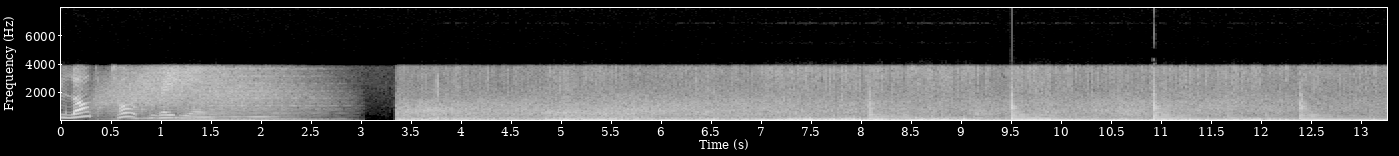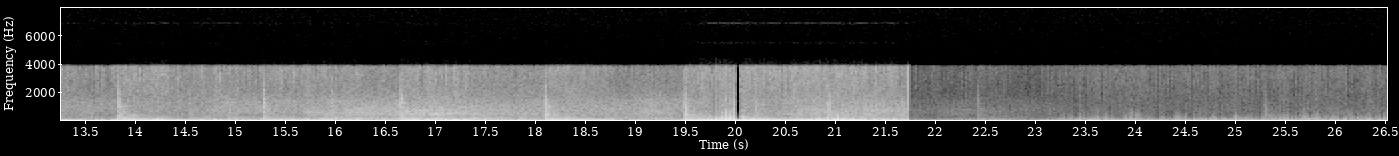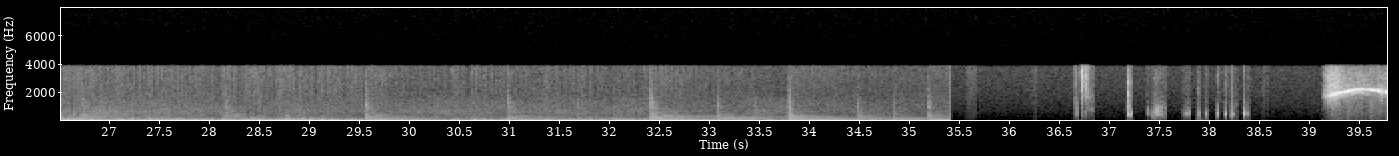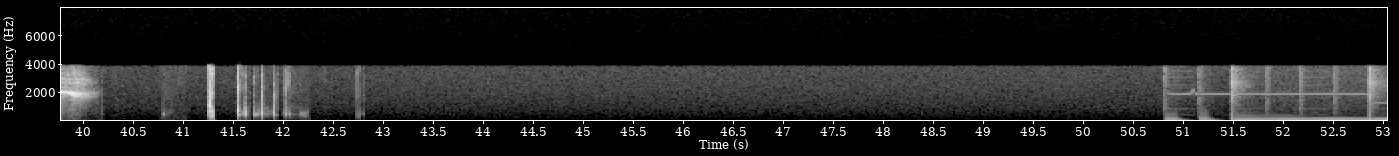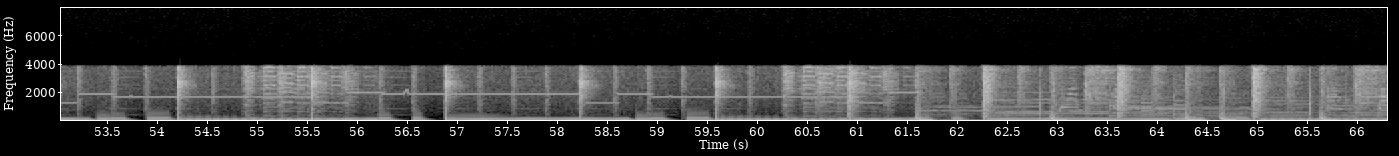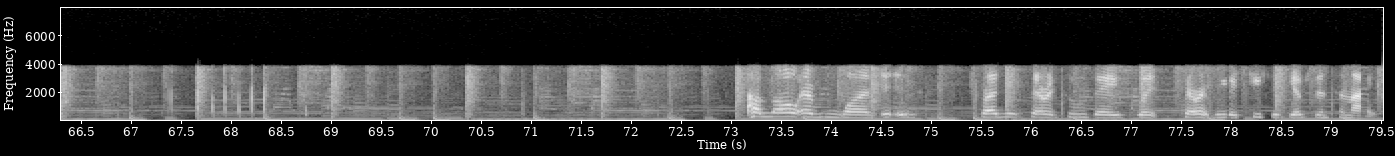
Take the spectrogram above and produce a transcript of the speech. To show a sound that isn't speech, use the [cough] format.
Blog Talk Radio. Hello, everyone. It is Treasured Tarot Tuesdays with Tarot Reader Kisha Gibson tonight.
